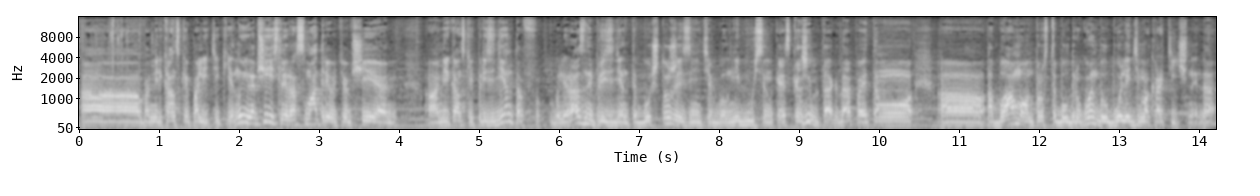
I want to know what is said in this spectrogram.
а, в американской политике. Ну и вообще, если рассматривать вообще а, американских президентов, были разные президенты. Буш тоже, извините, был не бусинкой, скажем так, да, поэтому а, Обама, он просто был другой, он был более демократичный, да.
